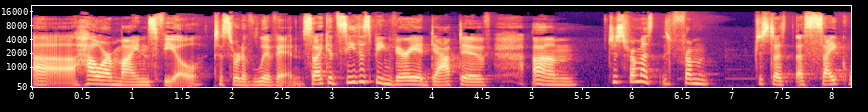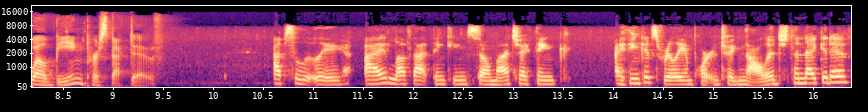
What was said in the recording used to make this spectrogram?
uh, how our minds feel to sort of live in. So I could see this being very adaptive, um, just from a from just a, a psych well being perspective. Absolutely, I love that thinking so much. I think I think it's really important to acknowledge the negative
